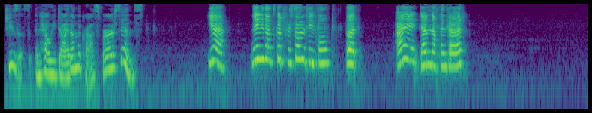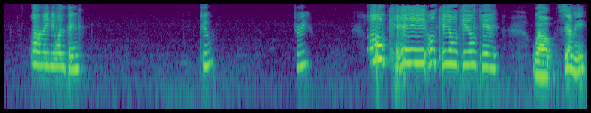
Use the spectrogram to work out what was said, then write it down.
Jesus and how he died on the cross for our sins. Yeah, maybe that's good for some people, but I ain't done nothing bad. Well, maybe one thing. Two. Three. Okay, okay, okay, okay. Well, Sammy,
